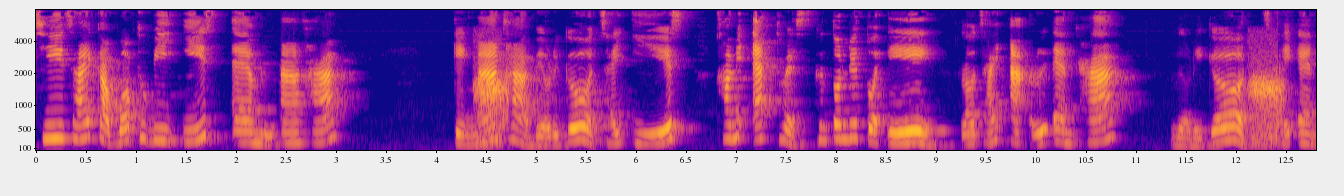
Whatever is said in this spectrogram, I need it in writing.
she ใช้กับ verb to be is am หรือ are คะเก่งมากค่ะ very good ใช้ is คราวนี้ actress ขึ้นต้นด้วยตัว a เราใช้อะหรือ an คะ very good ใช้ an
